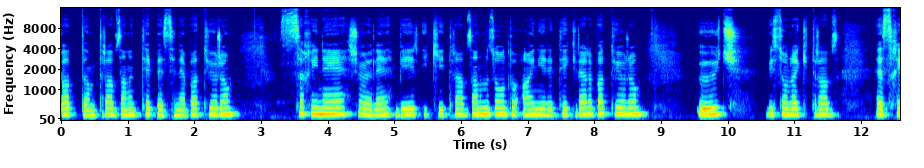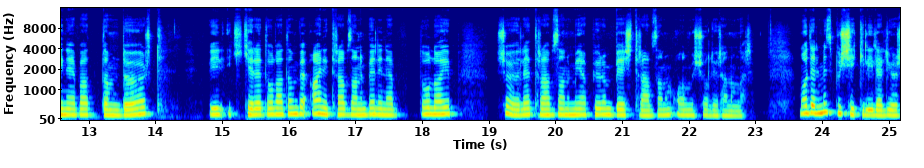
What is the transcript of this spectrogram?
battım trabzanın tepesine batıyorum. Sık iğneye şöyle bir iki trabzanımız oldu. Aynı yere tekrar batıyorum. 3 bir sonraki trabzan sık iğneye battım 4 bir iki kere doladım ve aynı trabzanın beline dolayıp şöyle trabzanımı yapıyorum 5 trabzanım olmuş oluyor hanımlar. Modelimiz bu şekilde ilerliyor.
